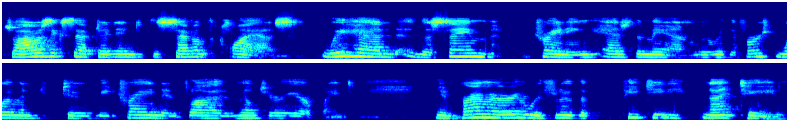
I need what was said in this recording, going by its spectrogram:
So I was accepted into the seventh class. We had the same training as the men. We were the first women to be trained and fly the military airplanes. In primary, we flew the PT-19.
